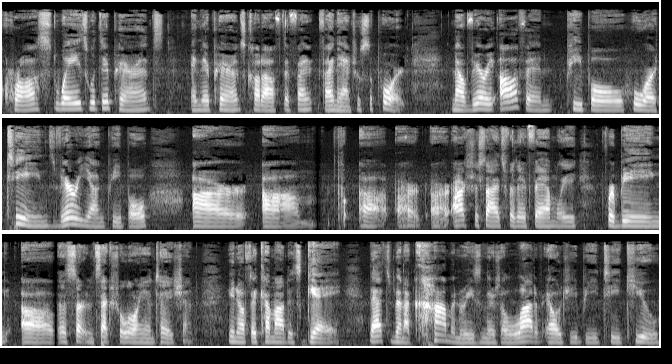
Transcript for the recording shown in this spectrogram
crossed ways with their parents and their parents cut off the fi- financial support. Now, very often, people who are teens, very young people, are um, uh, are, are ostracized for their family for being uh, a certain sexual orientation. You know, if they come out as gay, that's been a common reason. There's a lot of LGBTQ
